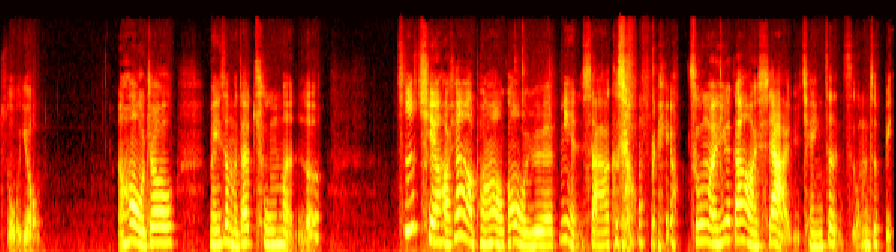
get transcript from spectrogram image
左右，然后我就没怎么再出门了。之前好像有朋友跟我约面杀，可是我没有出门，因为刚好下雨。前一阵子我们这边。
